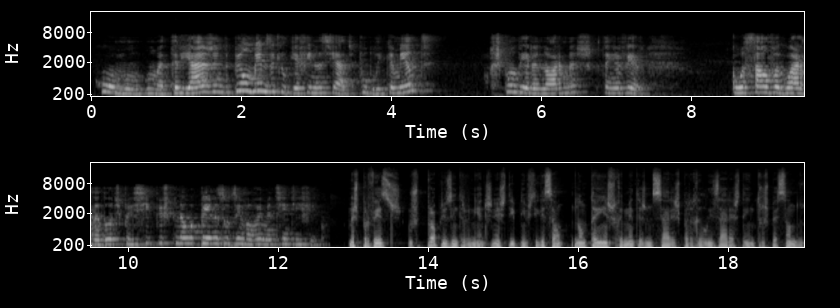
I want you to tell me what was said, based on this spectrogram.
como uma triagem de pelo menos aquilo que é financiado publicamente responder a normas que têm a ver com a salvaguarda de outros princípios que não apenas o desenvolvimento científico. Mas, por vezes, os próprios intervenientes neste tipo de investigação não têm as ferramentas necessárias para realizar esta introspeção do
